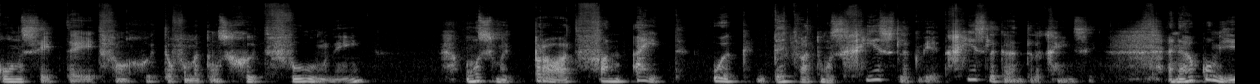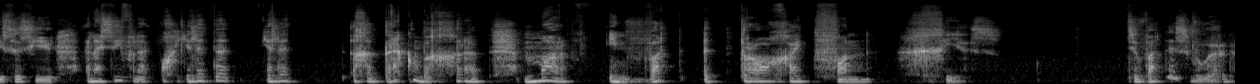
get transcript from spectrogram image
konsepte het van goed of omdat ons goed voel nie. Ons moet praat vanuit ook dit wat ons geestelik weet, geestelike intelligensie. En nou kom Jesus hier en hy sê vir hulle, "Ag, julle het 'n julle het 'n gebrek aan begrip, maar en wat 'n traagheid van gees." So wat is woorde?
